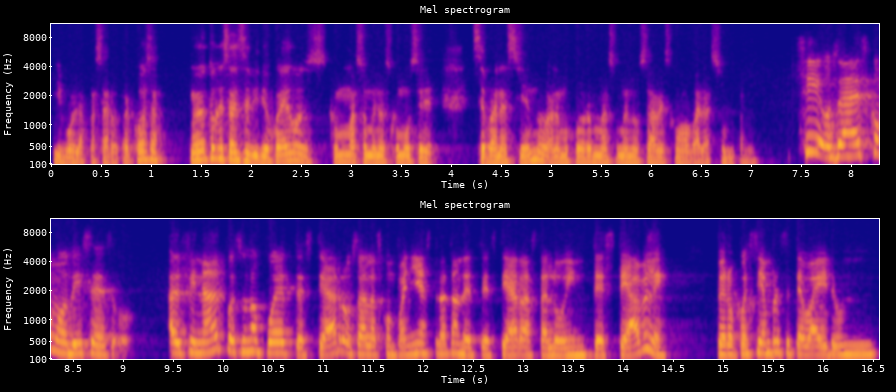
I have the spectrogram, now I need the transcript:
y vuelve a pasar otra cosa. Bueno, tú que sabes de videojuegos, ¿cómo más o menos cómo se, se van haciendo, a lo mejor más o menos sabes cómo va el asunto. Sí, o sea, es como dices, al final pues uno puede testear, o sea, las compañías tratan de testear hasta lo intesteable, pero pues siempre se te va a ir un,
